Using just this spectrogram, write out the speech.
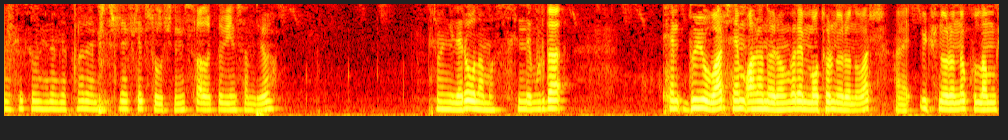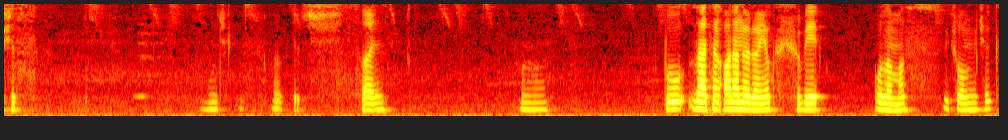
refleks olan yerel yapılar vermiştir. Refleks oluşturmuş sağlıklı bir insan diyor. Hangileri olamaz? Şimdi burada hem duyu var, hem ara nöron var, hem motor nöronu var. Hani 3 nöronu kullanmışız. Salim. Bu zaten ara nöron yok. Şu bir olamaz. 3 olmayacak.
